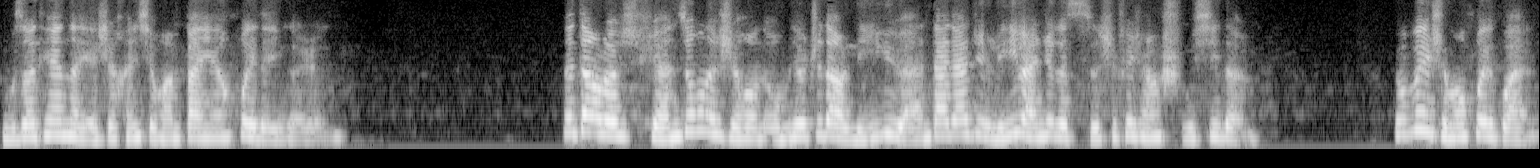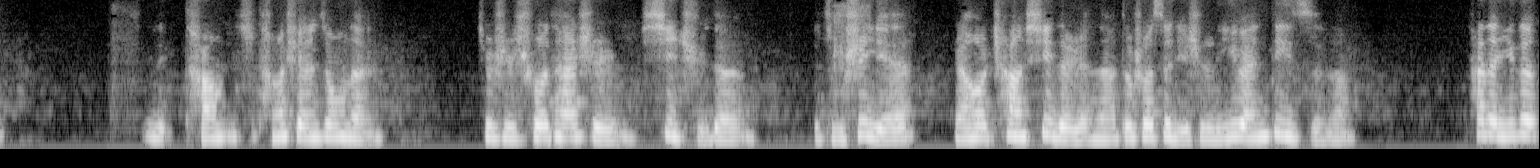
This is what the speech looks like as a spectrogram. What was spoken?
武则天呢也是很喜欢办宴会的一个人。那到了玄宗的时候呢，我们就知道梨园，大家这梨园这个词是非常熟悉的。就为什么会管唐唐玄宗呢？就是说他是戏曲的祖师爷，然后唱戏的人呢都说自己是梨园弟子呢。他的一个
